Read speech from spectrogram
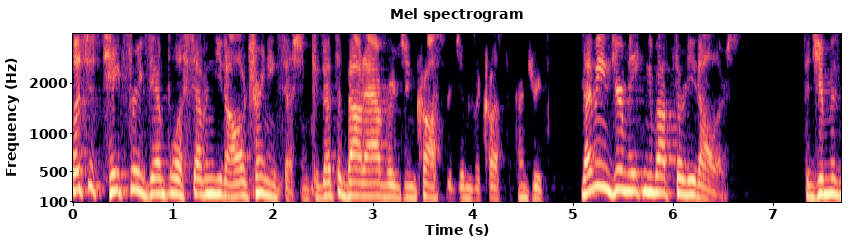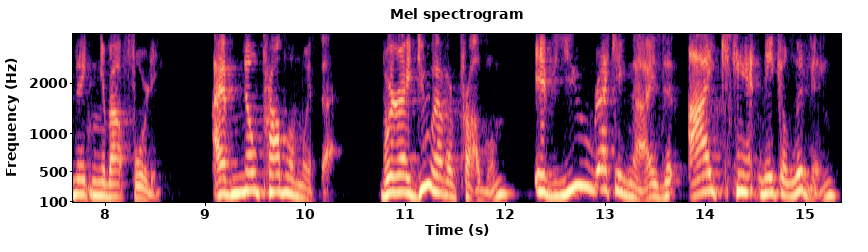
let's just take for example a $70 training session because that's about average in CrossFit gyms across the country. That means you're making about $30. The gym is making about 40. I have no problem with that. Where I do have a problem, if you recognize that I can't make a living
